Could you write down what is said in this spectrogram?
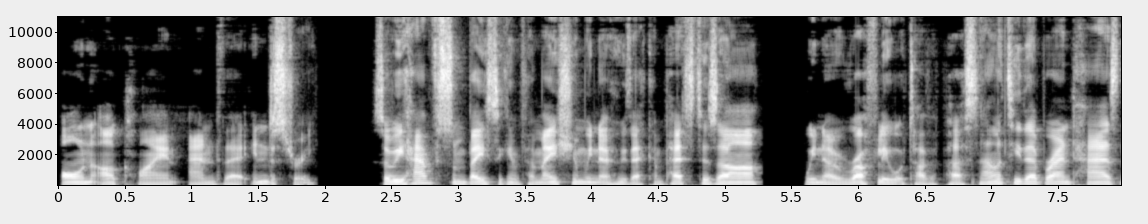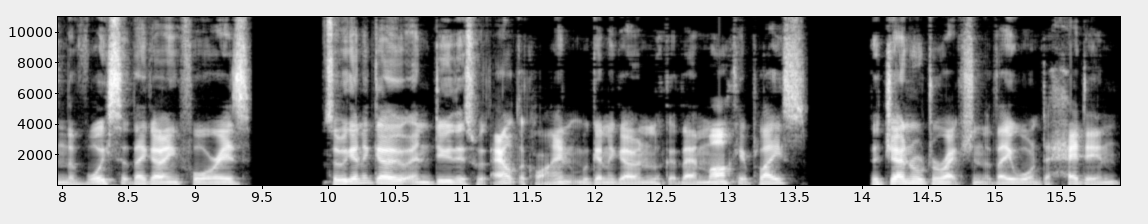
on our client and their industry. So, we have some basic information. We know who their competitors are. We know roughly what type of personality their brand has and the voice that they're going for is. So, we're going to go and do this without the client. We're going to go and look at their marketplace, the general direction that they want to head in,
